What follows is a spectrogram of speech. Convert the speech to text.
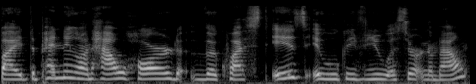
by depending on how hard the quest is, it will give you a certain amount.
